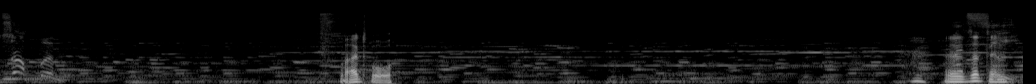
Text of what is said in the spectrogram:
Something. Was? Wo? Was ist das denn?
